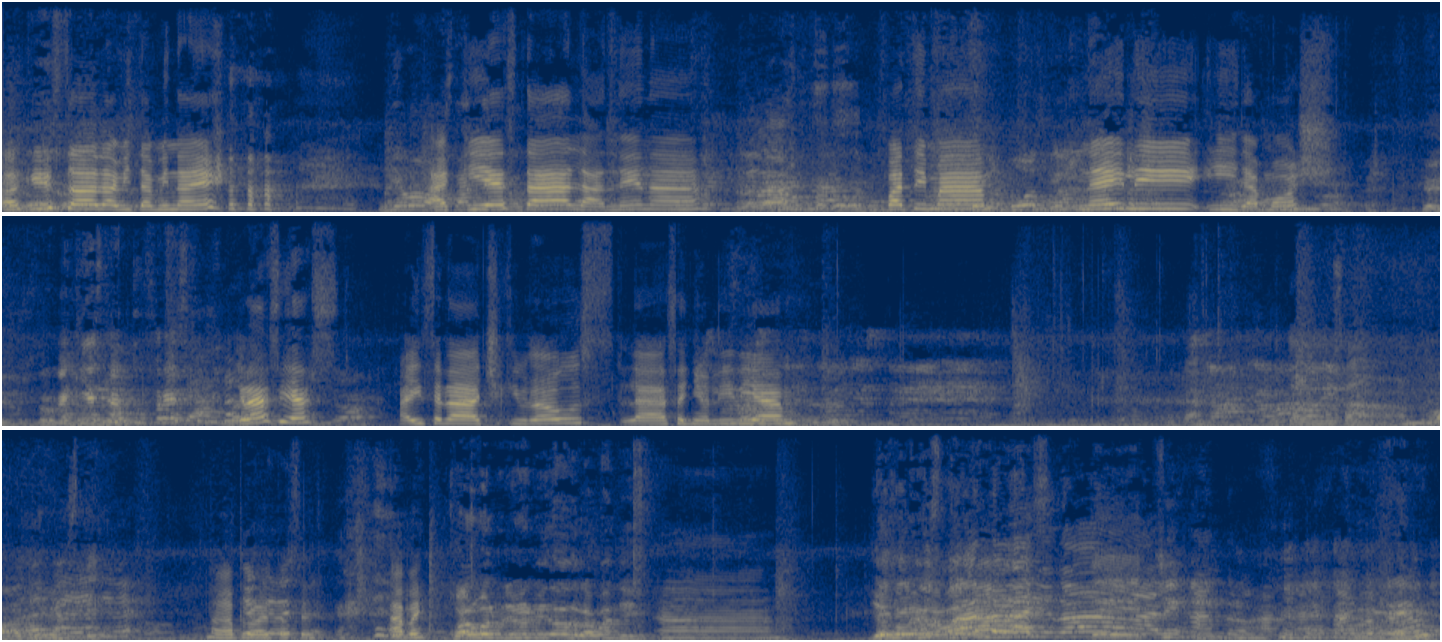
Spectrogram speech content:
Aquí está la vitamina E. Aquí está la nena, Fátima, Neily y la Mosh. Aquí está tu fresco. Gracias. Ahí está la Chiqui Rose, la señor Lidia. Ahorita vamos a. Van a probar el pastel. A ver. ¿Cuál fue el primer video de la Wendy? Ah, Yo solo de a. Alejandro. Alejandro, Alejandro. creo.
